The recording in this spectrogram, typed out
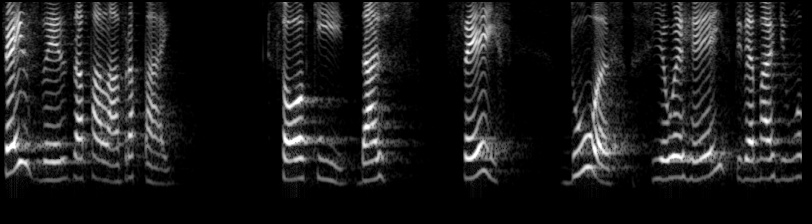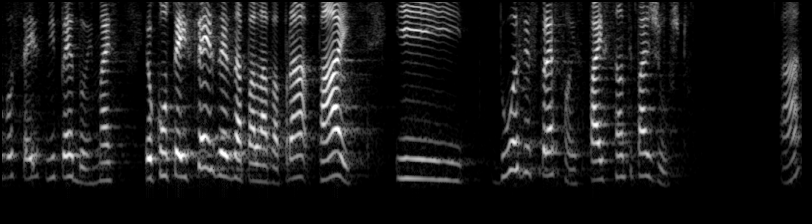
seis vezes a palavra Pai. Só que das seis, duas, se eu errei, se tiver mais de uma, vocês me perdoem. Mas eu contei seis vezes a palavra pra, Pai e duas expressões, Pai Santo e Pai Justo. Tá?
